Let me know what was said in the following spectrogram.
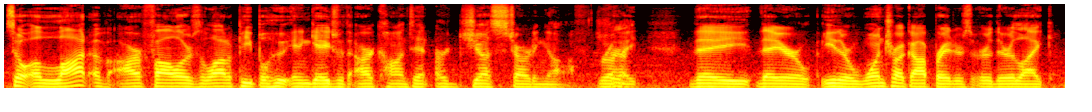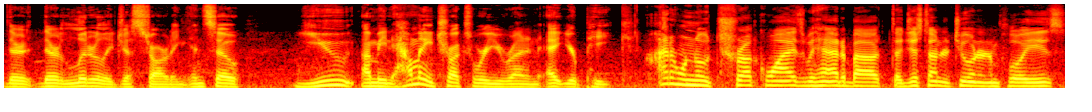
So a lot of our followers, a lot of people who engage with our content are just starting off, Sure. right? They they are either one truck operators or they're like they're they're literally just starting. And so you, I mean, how many trucks were you running at your peak? I don't know truck wise. We had about uh, just under 200 employees.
